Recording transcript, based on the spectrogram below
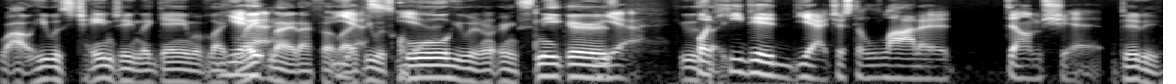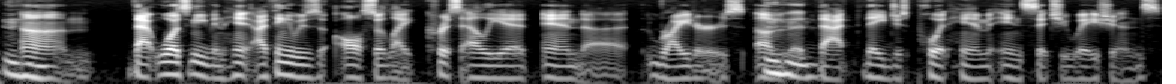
wow, he was changing the game of like Yeah. late night. I felt like he Yes, was yeah. cool. He was wearing sneakers. Yeah. He was But like, he did yeah, just a lot of dumb shit. did he? Mm-hmm. Um that wasn't even him. I think it was also like Chris Elliott and uh, writers of Mm-hmm. that they just put him in situations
